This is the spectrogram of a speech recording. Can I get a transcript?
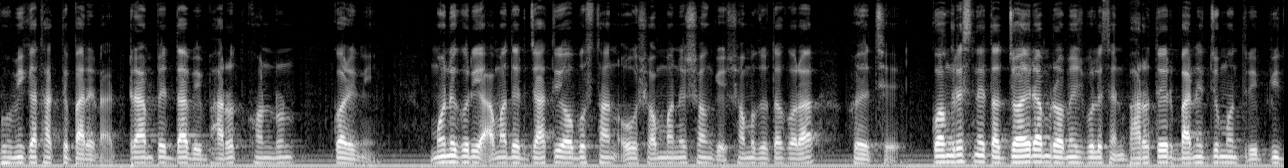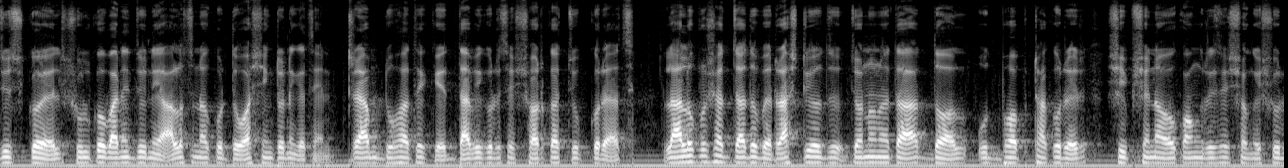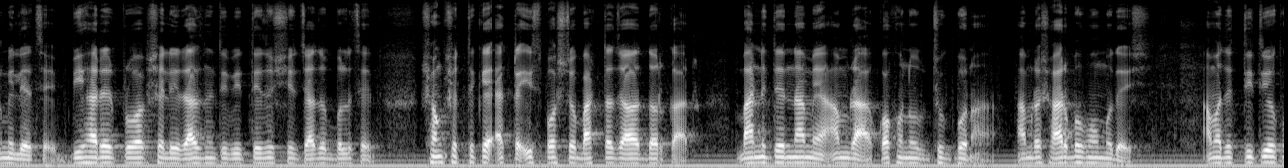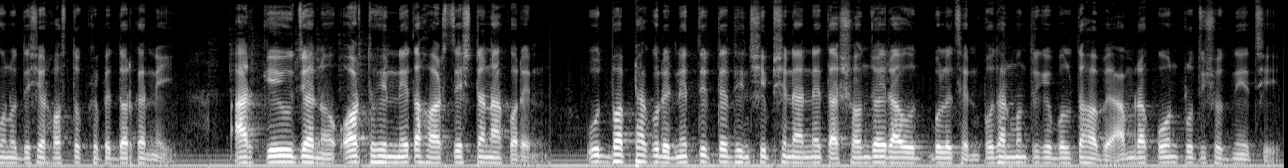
ভূমিকা থাকতে পারে না। ট্রাম্পের দাবি ভারত খণ্ডন করেনি। মনে করি আমাদের জাতীয় অবস্থান ও সম্মানের সঙ্গে সমঝোতা করা হয়েছে। কংগ্রেস নেতা জয়রাম রমেশ বলেছেন, ভারতের বাণিজ্য মন্ত্রী পীযূষ গোয়েল শুল্ক বাণিজ্য নিয়ে আলোচনা করতে ওয়াশিংটনে গেছেন। ট্রাম্প দোহা থেকে দাবি করেছে, সরকার চুপ করে আছে। লালু প্রসাদ যাদবের রাষ্ট্রীয় জননেতা দল উদ্ভব ঠাকুরের শিবসেনা ও কংগ্রেসের সঙ্গে সুর মিলিয়েছে। বিহারের প্রভাবশালী রাজনীতিবিদ তেজস্বী যাদব বলেছেন, সংসদ থেকে একটা স্পষ্ট বার্তা যাওয়ার দরকার। বাণিজ্যের নামে আমরা কখনো ঝুঁকব না। আমরা সার্বভৌম দেশ। আমাদের তৃতীয় কোনো দেশের হস্তক্ষেপের দরকার নেই। আর কেউ যেন অর্থহীন নেতা হওয়ার চেষ্টা না করেন। উদ্ভব ঠাকুরের নেতৃত্বাধীন শিবসেনার নেতা সঞ্জয় রাউত বলেছেন, প্রধানমন্ত্রীকে বলতে হবে, আমরা কোন প্রতিশোধ নিয়েছি?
